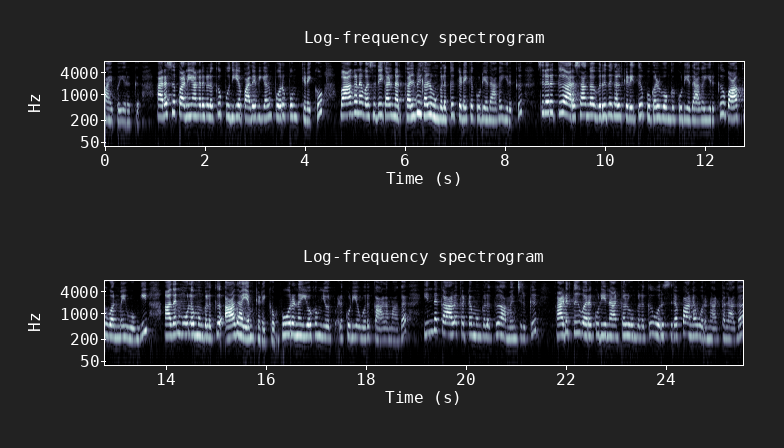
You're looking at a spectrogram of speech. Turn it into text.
வாய்ப்பு இருக்குது அரசு பணியாளர்களுக்கு புதிய பதவிகளும் பொறுப்பும் கிடைக்கும். வாகன வசதிகள் நற்கல்விகள் உங்களுக்கு கிடைக்கக்கூடியதாக இருக்குது சிலருக்கு அரசாங்க விருதுகள் கிடைத்து புகழ் ஓங்கக்கூடியதாக இருக்குது வாக்கு வன்மை ஓங்கி அதன் மூலம் உங்களுக்கு ஆதாயம் கிடைக்கும். பூரண யோகம் ஏற்படக்கூடிய ஒரு காலமாக இந்த காலகட்டம் உங்களுக்கு அமைஞ்சிருக்கு. அடுத்து வரக்கூடிய நாட்கள் உங்களுக்கு ஒரு சிறப்பான ஒரு நாட்களாக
